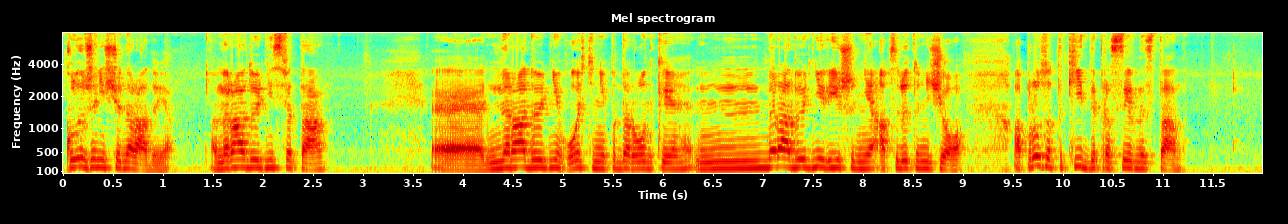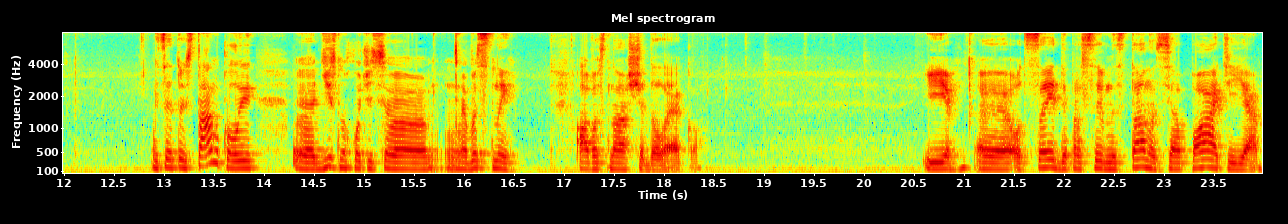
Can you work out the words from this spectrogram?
Коли вже нічого не радує. А не радують ні свята, е, не радують ні гості, ні подарунки, не радують ні рішення, абсолютно нічого. А просто такий депресивний стан. І це той стан, коли е, дійсно хочеться весни, а весна ще далеко. І е, оцей депресивний стан, оця апатія,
